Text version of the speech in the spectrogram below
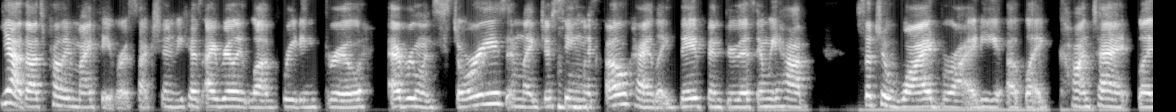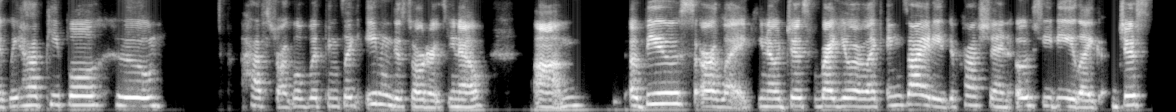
yeah that's probably my favorite section because i really love reading through everyone's stories and like just seeing mm-hmm. like oh, okay like they've been through this and we have such a wide variety of like content like we have people who have struggled with things like eating disorders you know um abuse or like you know just regular like anxiety depression ocd like just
